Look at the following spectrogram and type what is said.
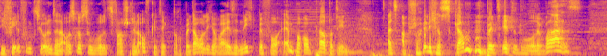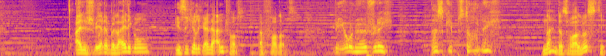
Die Fehlfunktion in seiner Ausrüstung wurde zwar schnell aufgedeckt, doch bedauerlicherweise nicht bevor Emperor Palpatine als abscheulicher Scum betitelt wurde. Was? Eine schwere Beleidigung, die sicherlich eine Antwort erfordert. Wie unhöflich? Das gibt's doch nicht. Nein, das war lustig.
